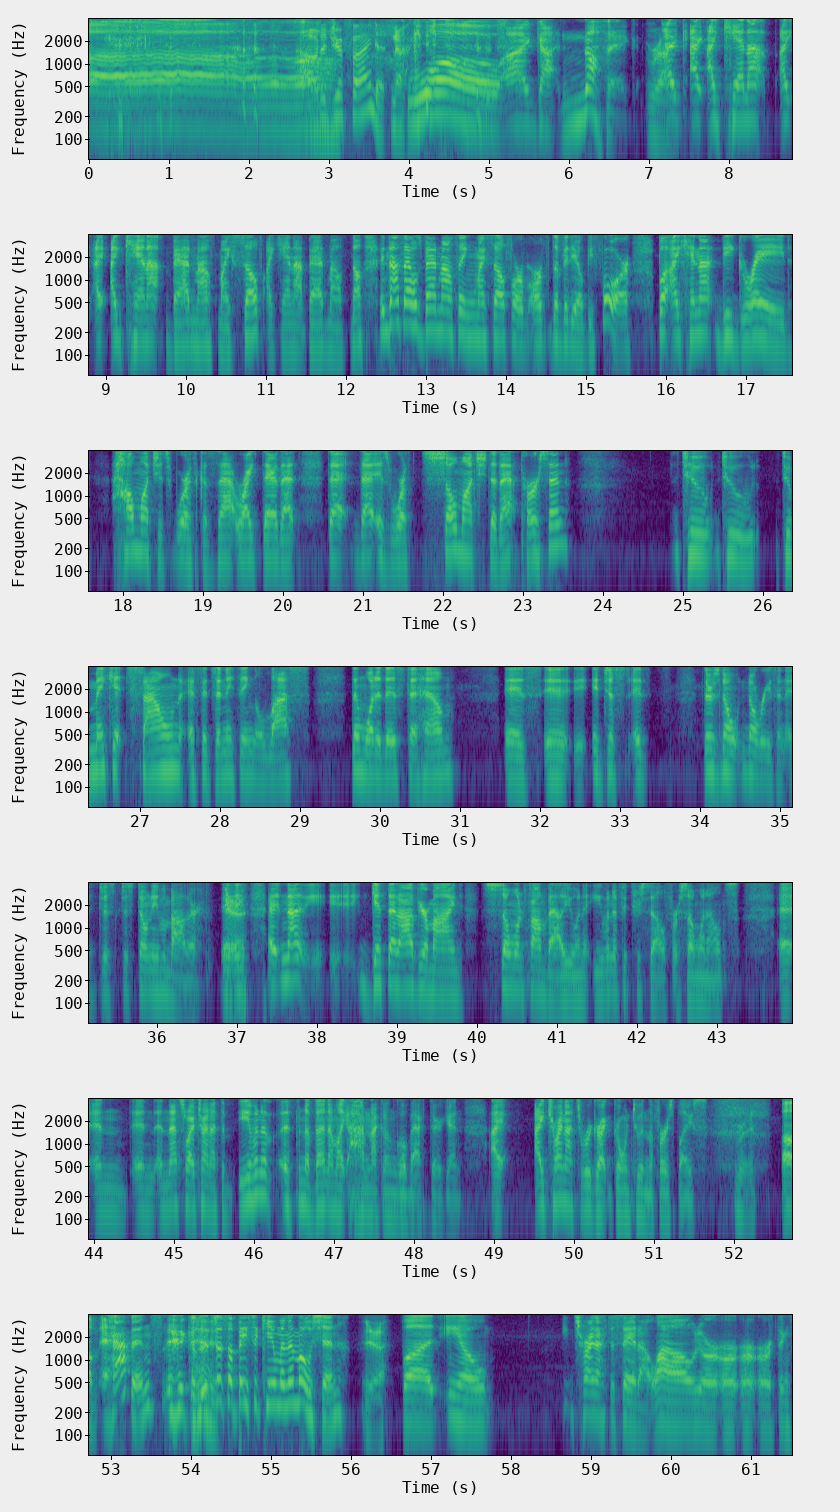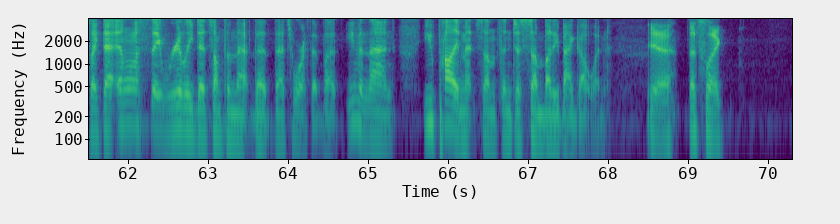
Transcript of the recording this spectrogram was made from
how did you find it no Whoa, I got nothing. Right. I, I, I cannot I, I, I cannot badmouth myself. I cannot badmouth no and not that I was badmouthing myself or, or the video before, but I cannot degrade how much it's worth because that right there, that that that is worth so much to that person to to to make it sound if it's anything less than what it is to him is it, it, just it there's no no reason. It just just don't even bother. Yeah. it- it- not get that out of your mind. Someone found value in it even if it's yourself or someone else. And and and that's why i try not to even if, if an event i'm like "Ah, i'm not going to go back there again. I i try not to regret going to it in the first place. Right. Um it happens because it's just a basic human emotion. Yeah. But you know try not to say it out loud or or, or or things like that unless they really did something that, that that's worth it but even then you probably meant something to somebody by going Yeah, that's like,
